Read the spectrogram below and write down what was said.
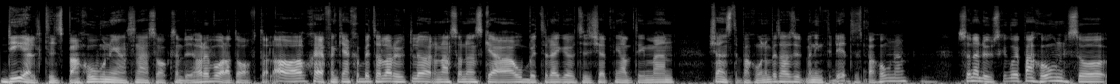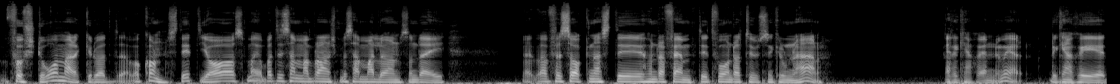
deltidspension är en sån här sak som vi har i vårt avtal. Ja, chefen kanske betalar ut lönerna som den ska, OB-tillägg, övertidsersättning och allting. Men tjänstepensionen betalas ut men inte deltidspensionen. Så när du ska gå i pension så först då märker du att vad konstigt. Jag som har jobbat i samma bransch med samma lön som dig. Varför saknas det 150-200 000 kronor här? Eller kanske ännu mer. Det kanske är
